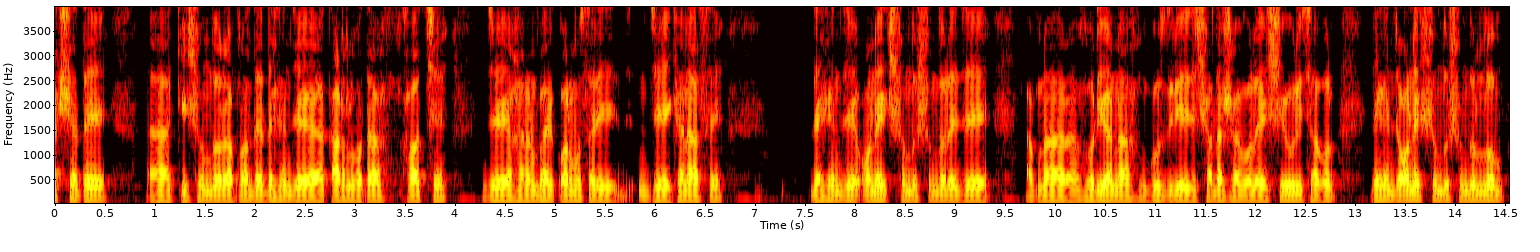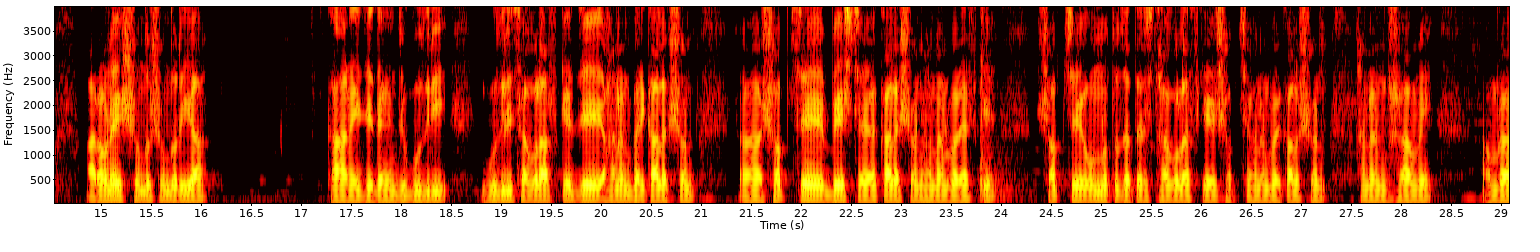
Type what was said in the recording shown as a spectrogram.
একসাথে কি সুন্দর আপনাদের দেখেন যে কাঁঠাল পাতা খাওয়াচ্ছে। যে হানান ভাইয়ের কর্মচারী যে এখানে আছে, দেখেন যে অনেক সুন্দর সুন্দর এই যে আপনার হরিয়ানা, গুজরি, সাদা ছাগল, এই শিউরি ছাগল, দেখেন যে অনেক সুন্দর সুন্দর লোম আর অনেক সুন্দর সুন্দর ইয়া। কারণ এই যে দেখেন যে গুজরি গুজরি ছাগল আজকে যে হানান ভাইয়ের কালেকশন সবচেয়ে বেস্ট কালেকশন হানান ভাই আজকে। সবচেয়ে উন্নত জাতের ছাগল আজকে সবচেয়ে হানান ভাইয়ের কালেকশন হানান ফার্মে আমরা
